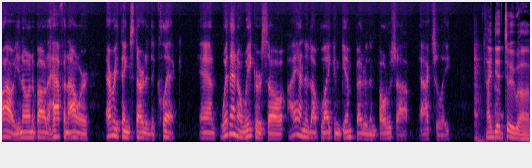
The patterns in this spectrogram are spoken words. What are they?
wow, you know, in about a half an hour, everything started to click. And within a week or so, I ended up liking GIMP better than Photoshop, actually. I did too. Uh,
